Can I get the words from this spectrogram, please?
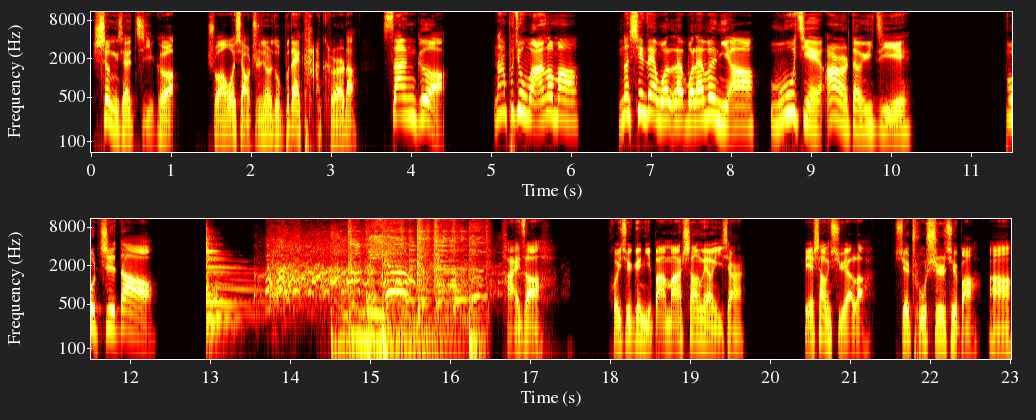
剩下几个？说完，我小侄女都不带卡壳的，三个，那不就完了吗？那现在我来，我来问你啊，五减二等于几？不知道。孩子，回去跟你爸妈商量一下，别上学了，学厨师去吧，啊。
